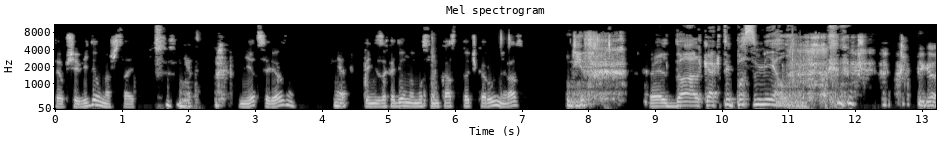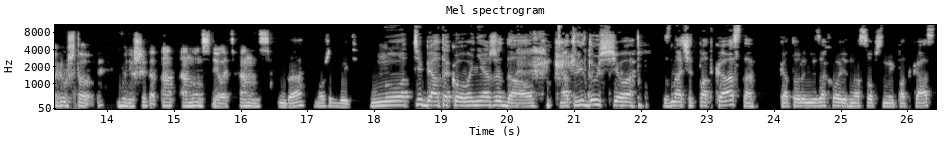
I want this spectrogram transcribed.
Ты вообще видел наш сайт? Нет. Нет, серьезно? Нет. Ты не заходил на muslimcast.ru ни разу? Нет. Эльдар, как ты посмел? Ты говорил, что будешь этот а- анонс делать, анонс. Да, может быть. Ну, от тебя такого не ожидал. От ведущего, значит, подкаста, который не заходит на собственный подкаст.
